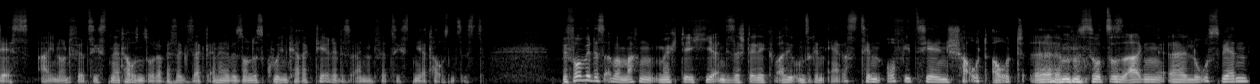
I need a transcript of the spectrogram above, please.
des 41. Jahrtausends oder besser gesagt einer der besonders coolen Charaktere des 41. Jahrtausends ist. Bevor wir das aber machen, möchte ich hier an dieser Stelle quasi unseren ersten offiziellen Shoutout ähm, sozusagen äh, loswerden,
